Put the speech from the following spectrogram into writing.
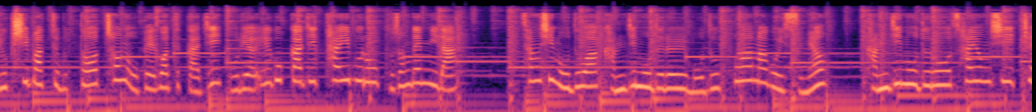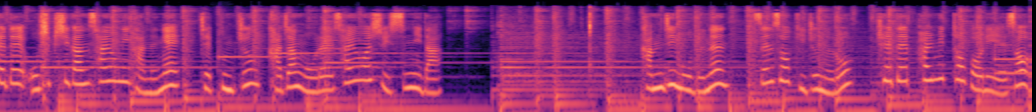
60W부터 1500W까지 무려 7가지 타입으로 구성됩니다. 상시 모드와 감지 모드를 모두 포함하고 있으며 감지 모드로 사용 시 최대 50시간 사용이 가능해 제품 중 가장 오래 사용할 수 있습니다. 감지 모드는 센서 기준으로 최대 8m 거리에서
